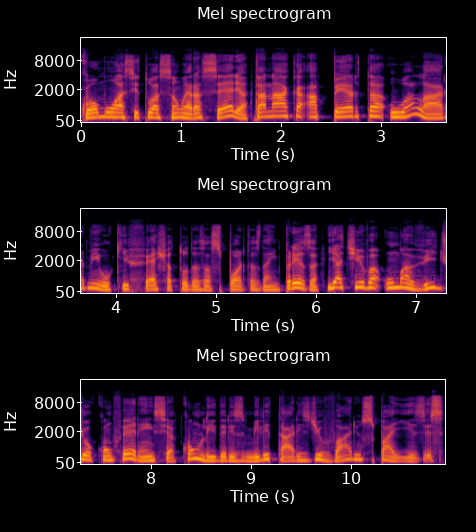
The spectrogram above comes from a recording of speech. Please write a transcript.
Como a situação era séria, Tanaka aperta o alarme, o que fecha todas as portas da empresa, e ativa uma videoconferência com líderes militares de vários países.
